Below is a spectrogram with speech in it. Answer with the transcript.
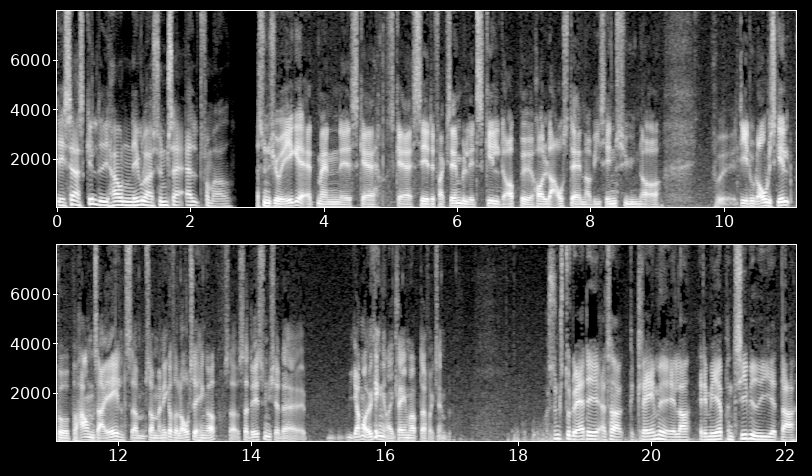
Det er især skiltet i havnen, Nikolaj synes er alt for meget. Jeg synes jo ikke, at man øh, skal, skal sætte for eksempel et skilt op, øh, holde afstand og vise hensyn. Og det er et ulovligt skilt på, på havnens areal, som, som man ikke har fået lov til at hænge op. Så, så det synes jeg da... Jeg må jo ikke hænge en reklame op der, for eksempel. Og synes du, det er det, altså reklame, eller er det mere princippet i, at der,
